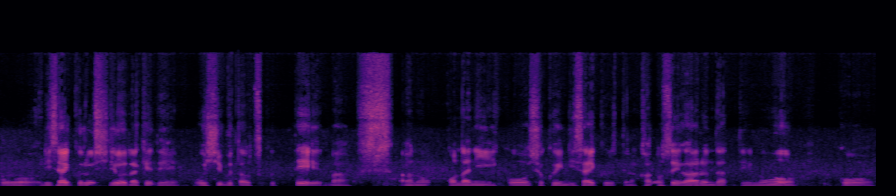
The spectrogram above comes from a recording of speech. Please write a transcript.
こう、リサイクル飼料だけで美味しい豚を作って、まあ、あの、こんなに、こう、食品リサイクルっていうのは可能性があるんだっていうのを、こう、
